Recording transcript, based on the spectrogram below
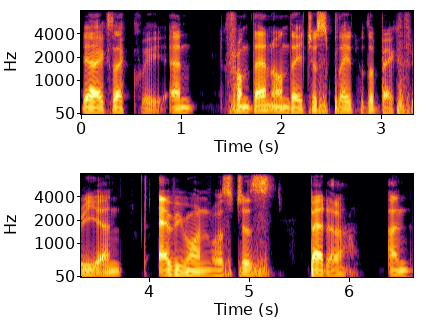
yeah, exactly. And from then on, they just played with the back three, and everyone was just better. And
